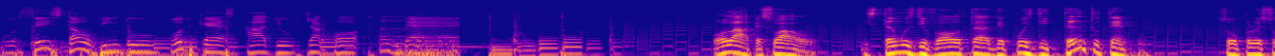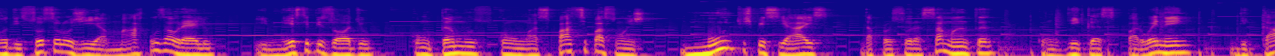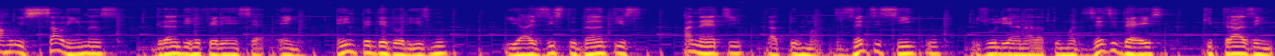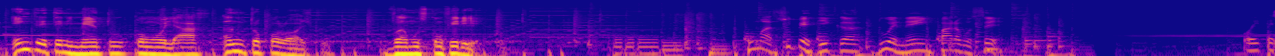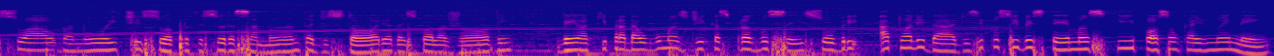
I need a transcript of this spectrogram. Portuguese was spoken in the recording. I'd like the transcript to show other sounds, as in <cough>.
Você está ouvindo o podcast Rádio Jacó André. Olá, pessoal. Estamos de volta depois de tanto tempo. Sou o professor de Sociologia Marcos Aurélio e neste episódio contamos com as participações muito especiais da professora Samanta com dicas para o Enem, de Carlos Salinas, grande referência em empreendedorismo, e as estudantes Anete, da turma 205, e Juliana, da turma 210, que trazem entretenimento com olhar antropológico. Vamos conferir. Uma super dica do Enem para você. Oi, pessoal, boa noite. Sou a professora Samanta de História da Escola Jovem. Venho aqui para dar algumas dicas para vocês sobre atualidades e possíveis temas que possam cair no Enem.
